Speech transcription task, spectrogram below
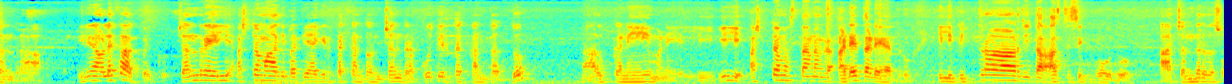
ಚಂದ್ರ, ಇಲ್ಲಿ ನಾವು ಲೆಕ್ಕ ಹಾಕಬೇಕು. ಚಂದ್ರ ಇಲ್ಲಿ ಅಷ್ಟಮಾಧಿಪತಿಯಾಗಿರ್ತಕ್ಕಂಥ ಒಂದು ಚಂದ್ರ ಕೂತಿರ್ತಕ್ಕಂಥದ್ದು ನಾಲ್ಕನೇ ಮನೆಯಲ್ಲಿ. ಇಲ್ಲಿ ಅಷ್ಟಮ ಸ್ಥಾನದ ಅಡೆತಡೆ ಆದರೂ ಇಲ್ಲಿ ಪಿತ್ರಾರ್ಜಿತ ಆಸ್ತಿ ಸಿಗ್ಬೋದು. ಆ ಚಂದ್ರದಶ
